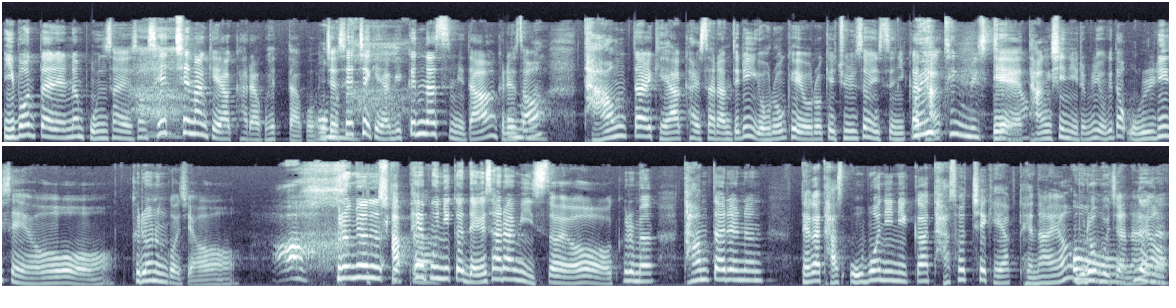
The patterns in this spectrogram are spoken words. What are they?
이번 달에는 본사에서 세 채만 계약하라고 했다고. 이제 어머나. 세채 계약이 끝났습니다. 그래서 어머나. 다음 달 계약할 사람들이 요렇게 요렇게 줄 서 있으니까 당- waiting list예요. 예, 당신 이름을 여기다 올리세요. 그러는 거죠. 아, 그러면은 미치겠다. 앞에 보니까 네 사람이 있어요. 그러면 다음 달에는 내가 다 5번이니까 다섯 채 계약 되나요? 어, 물어보잖아요. 네네.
